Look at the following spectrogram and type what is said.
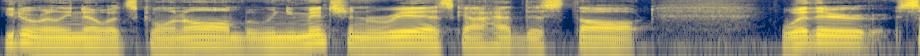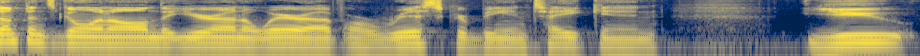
you don't really know what's going on. But when you mentioned risk, I had this thought: whether something's going on that you're unaware of, or risk are being taken, you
